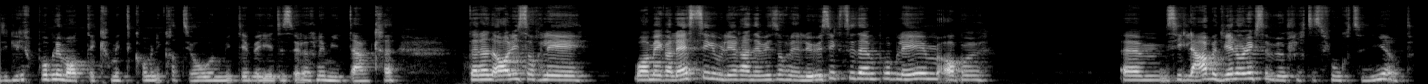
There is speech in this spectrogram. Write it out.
die gleiche Problematik mit Kommunikation, mit eben jeder soll ein bisschen mitdenken. Dann haben alle so ein bisschen, wow, mega lässig, weil ihr habt ja wie so eine Lösung zu dem Problem, aber ähm, sie glauben wie noch nicht so wirklich, dass es funktioniert.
